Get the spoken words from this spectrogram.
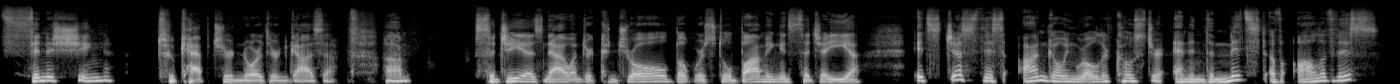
finishing to capture northern Gaza. Um, Sajia is now under control, but we're still bombing in Sajia. It's just this ongoing roller coaster. And in the midst of all of this,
